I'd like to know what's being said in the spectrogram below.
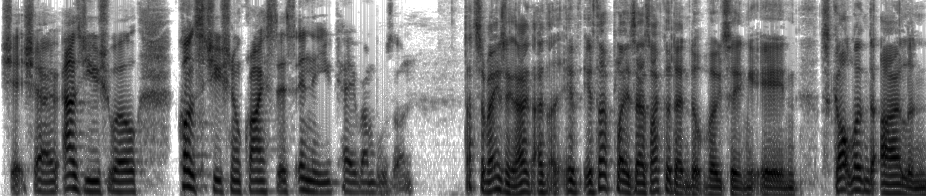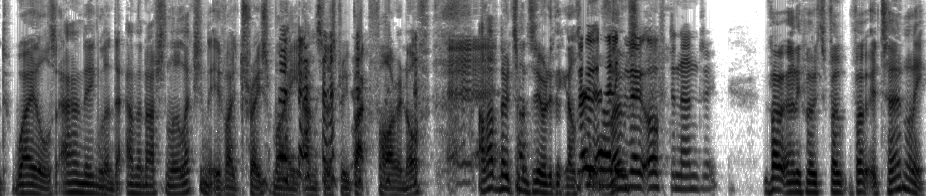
shit show as usual. Constitutional crisis in the UK rumbles on. That's amazing. I, I, if, if that plays out, I could end up voting in Scotland, Ireland, Wales, and England and the national election if I trace my ancestry back far enough. I'll have no time to do anything else. Vote vote, vote often, Andrew. Vote early, vote, vote, vote eternally.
